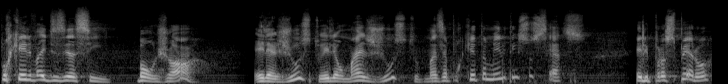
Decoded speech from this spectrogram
Porque ele vai dizer assim: bom, Jó, ele é justo, ele é o mais justo, mas é porque também ele tem sucesso. Ele prosperou.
